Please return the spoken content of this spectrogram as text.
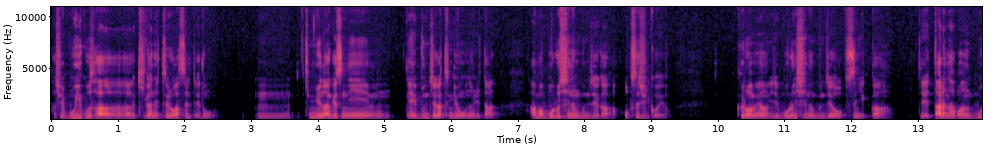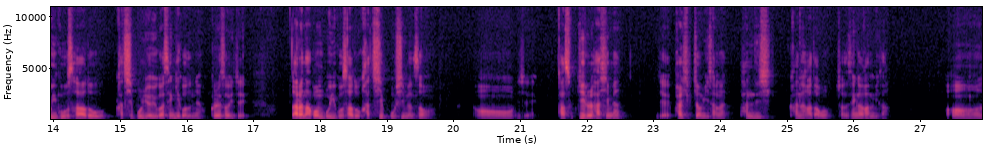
사실 모의고사 기간에 들어왔을 때도 음, 김윤아 교수님의 문제 같은 경우는 일단 아마 모르시는 문제가 없으실 거예요. 그러면 이제 모르시는 문제가 없으니까 다른 학원 모의고사도 같이 볼 여유가 생기거든요. 그래서 이제 다른 학원 모의고사도 같이 보시면서 어 이제 다 숙지를 하시면 이제 80점 이상은 반드시 가능하다고 저는 생각합니다. 어,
